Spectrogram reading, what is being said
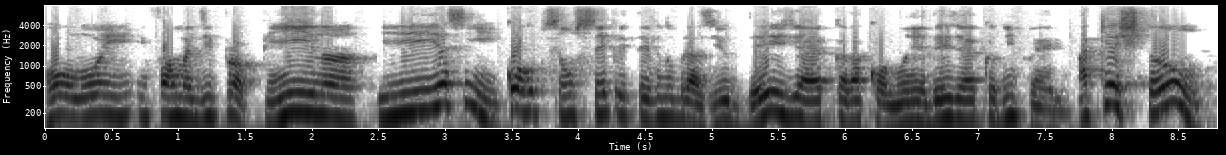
rolou em, em, forma de propina e assim, corrupção sempre teve no Brasil desde a época da colônia, desde a época do império. A questão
